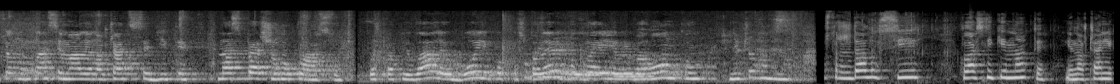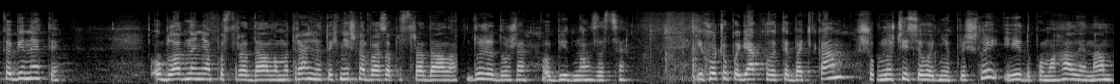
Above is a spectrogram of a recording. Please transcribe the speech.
В цьому класі мали навчатися діти нас першого класу. Пошпаклювали, обої, шпалери поклеїли, вагонку. Нічого не Страждали всі класні кімнати і навчальні кабінети. Обладнання пострадало, матеріально-технічна база пострадала. Дуже-дуже обідно за це. І хочу подякувати батькам, що вночі сьогодні прийшли і допомагали нам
